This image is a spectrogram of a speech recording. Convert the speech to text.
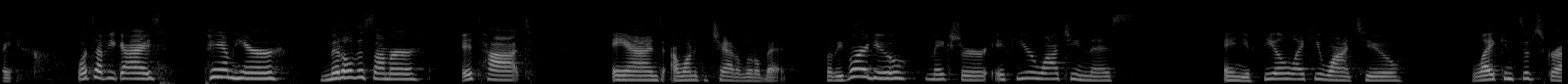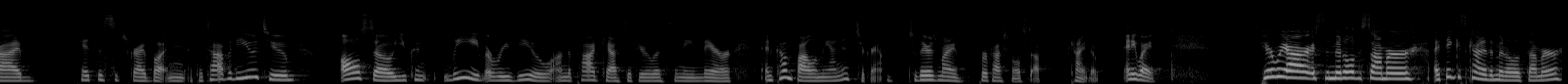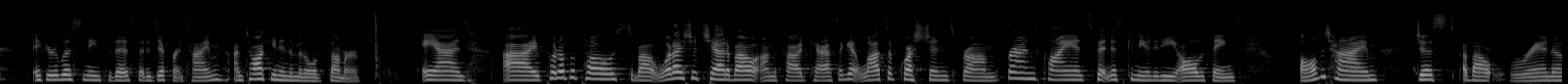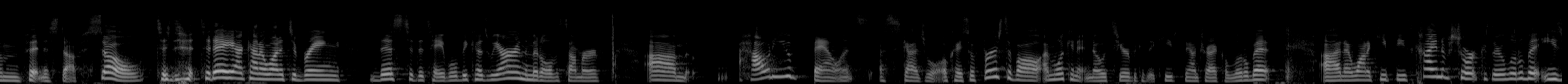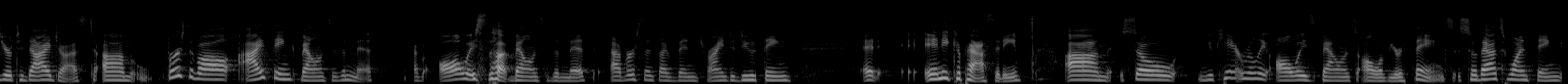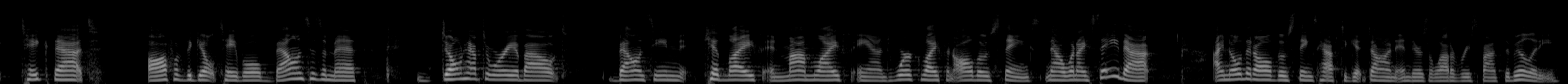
Right. What's up, you guys? Pam here, middle of the summer. It's hot, and I wanted to chat a little bit. But before I do, make sure if you're watching this and you feel like you want to, like and subscribe. Hit the subscribe button at the top of the YouTube. Also, you can leave a review on the podcast if you're listening there, and come follow me on Instagram. So there's my professional stuff, kind of. Anyway, here we are. It's the middle of summer. I think it's kind of the middle of summer. If you're listening to this at a different time, I'm talking in the middle of summer. And I put up a post about what I should chat about on the podcast. I get lots of questions from friends, clients, fitness community, all the things, all the time, just about random fitness stuff. So to, today, I kind of wanted to bring this to the table because we are in the middle of summer. Um, how do you balance a schedule? Okay, so first of all, I'm looking at notes here because it keeps me on track a little bit. Uh, and I want to keep these kind of short because they're a little bit easier to digest. Um, first of all, I think balance is a myth. I've always thought balance is a myth ever since I've been trying to do things at any capacity. Um, so you can't really always balance all of your things. So that's one thing. Take that off of the guilt table. Balance is a myth. You don't have to worry about balancing kid life and mom life and work life and all those things. Now, when I say that, I know that all of those things have to get done and there's a lot of responsibility.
